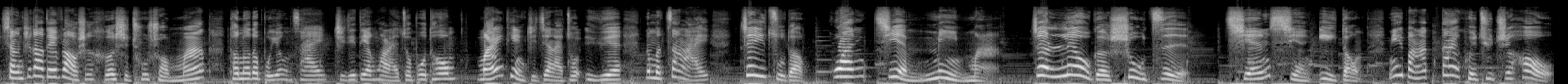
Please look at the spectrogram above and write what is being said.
想知道 David 老师何时出手吗？通通都不用猜，直接电话来做拨通，买点直接来做预约。那么再来这一组的关键密码，这六个数字浅显易懂，你把它带回去之后，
